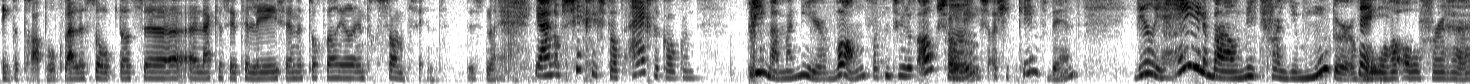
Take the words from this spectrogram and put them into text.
ik betrap ook wel eens op dat ze eh, lekker zitten lezen en het toch wel heel interessant vindt. Dus nou ja. Ja, en op zich is dat eigenlijk ook een prima manier. Want wat natuurlijk ook zo Mhm. is, als je kind bent, wil je helemaal niet van je moeder Nee. horen over, eh,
